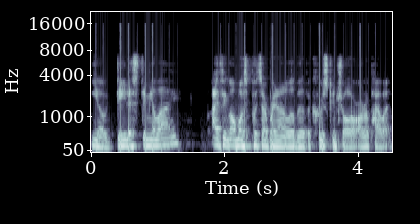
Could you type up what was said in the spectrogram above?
you know, data stimuli, I think almost puts our brain on a little bit of a cruise control or autopilot.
